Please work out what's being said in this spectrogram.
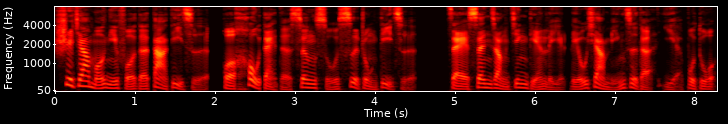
释迦牟尼佛的大弟子或后代的僧俗四众弟子，在三藏经典里留下名字的也不多。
